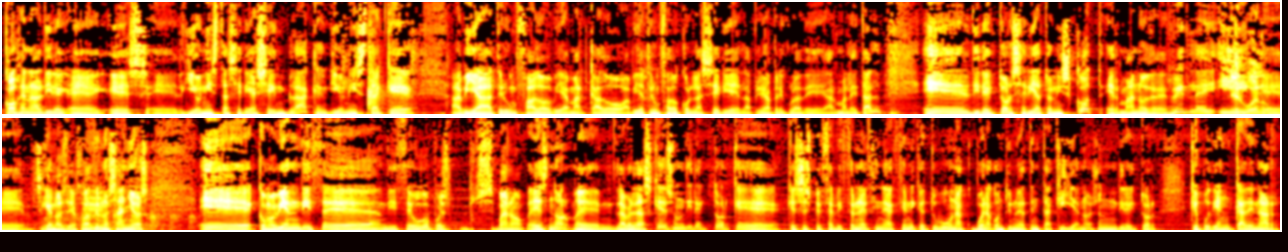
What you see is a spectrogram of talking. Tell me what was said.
cogen al eh, es, eh, el guionista sería Shane Black, el guionista que había triunfado, había marcado, había triunfado con la serie, la primera película de Arma Letal. El director sería Tony Scott, hermano de Ridley, y bueno. que, nos dejó hace unos años. Eh, como bien dice, dice Hugo, pues pues, bueno, es eh, la verdad es que es un director que, que se especializó en el cine de acción y que tuvo una buena continuidad en taquilla, ¿no? Es un director que podía encadenar,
